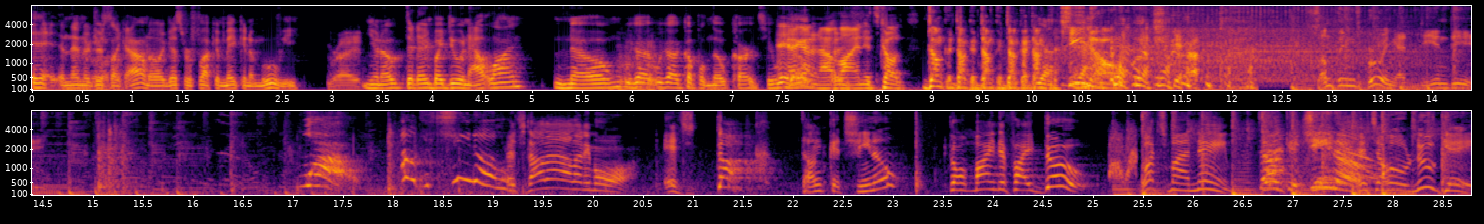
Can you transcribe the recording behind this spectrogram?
it. And then they're just like, I don't know, I guess we're fucking making a movie. Right. You know, did anybody do an outline? No, we got we got a couple note cards here. we Hey, I got an outline. It's called Dunka Dunka Dunka Dunka Dunka Yeah. Chino. Something's brewing at D&D. Wow! Al Pacino! It's not Al anymore. It's Dunk. Dunkachino? Don't mind if I do. What's my name? Dunkachino. It's a whole new game.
